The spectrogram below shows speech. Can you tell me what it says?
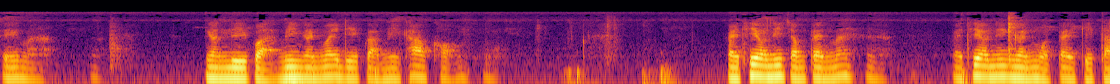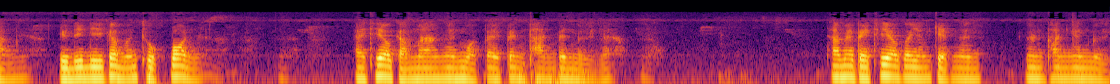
ซื้อมา เงินดีกว่า มีเงินไว้ดีกว่ามีข้าวของ ไปเที่ยวนี่จำเป็นไหมไปเที่ยวนี่เงินหมดไปกี่ตังค์อยู่ดีๆก็เหมือนถูกป้นไปเที่ยวกลับมาเงินหมดไปเป็นพันเป็นหมื่นแล้ว ถ้าไม่ไปเที่ยวก็ยังเก็บเงินเงินพันเงินหมื่น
